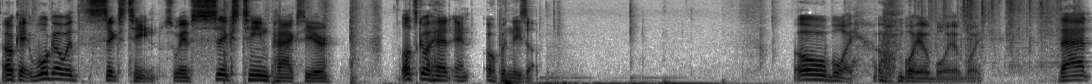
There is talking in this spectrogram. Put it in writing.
Okay, we'll go with 16. So we have 16 packs here. Let's go ahead and open these up. Oh boy. Oh boy, oh boy, oh boy. That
